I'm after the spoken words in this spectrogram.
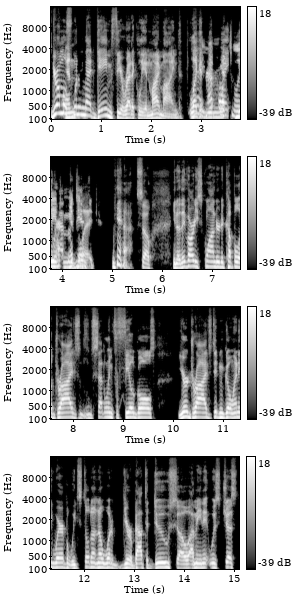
You're almost and, winning that game theoretically in my mind. Like yeah, at that point, you have mental edge. Yeah. So, you know, they've already squandered a couple of drives, settling for field goals. Your drives didn't go anywhere, but we still don't know what you're about to do. So, I mean, it was just,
